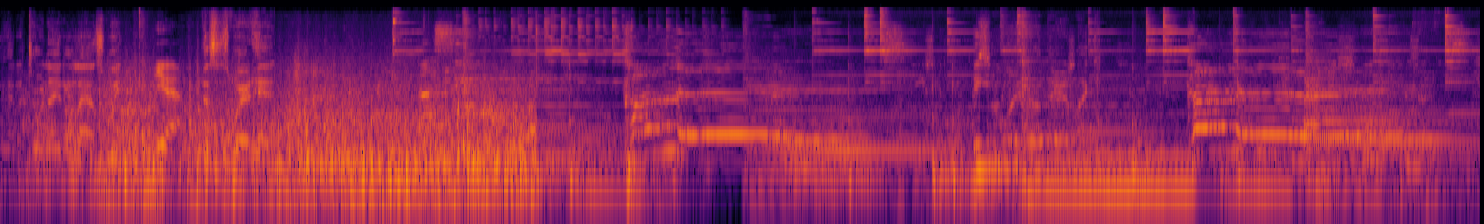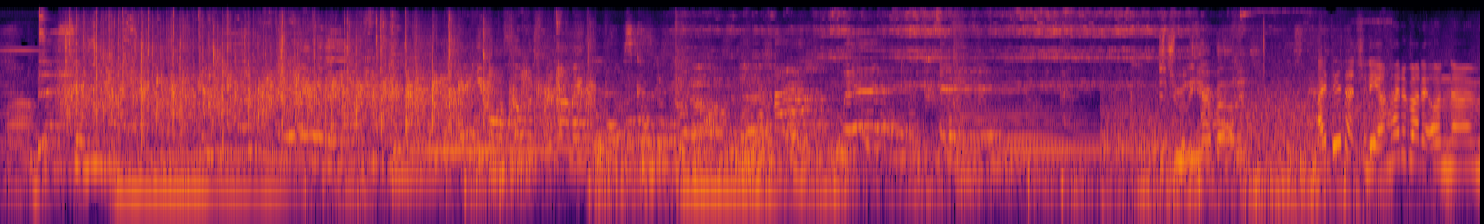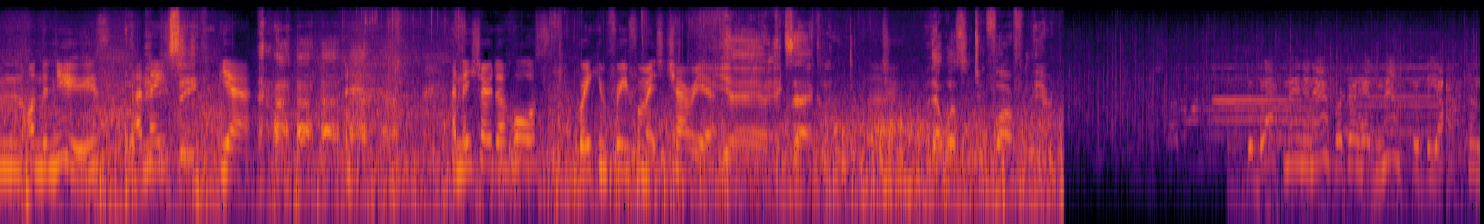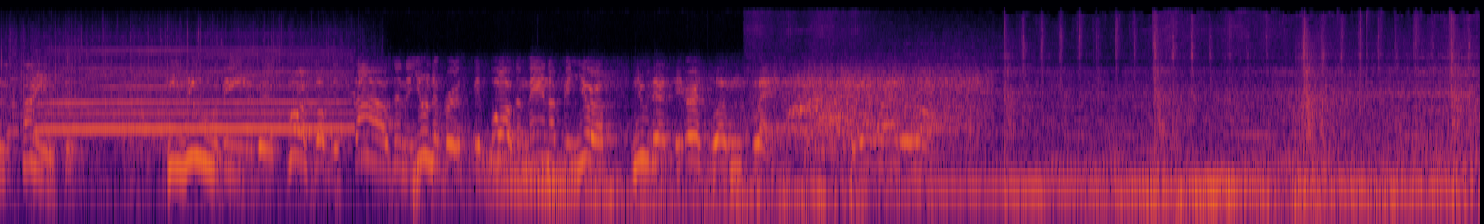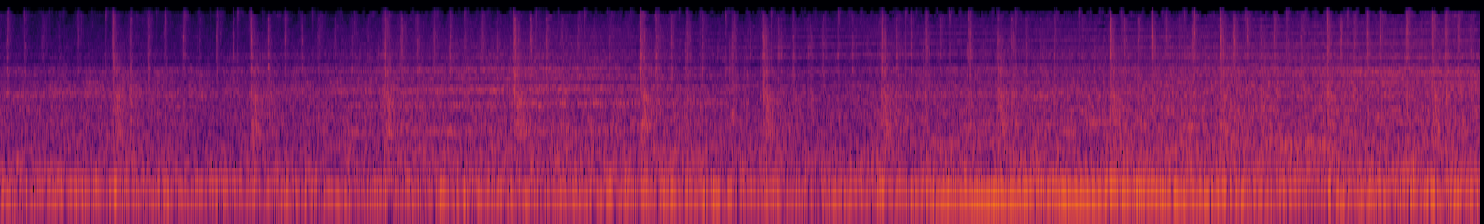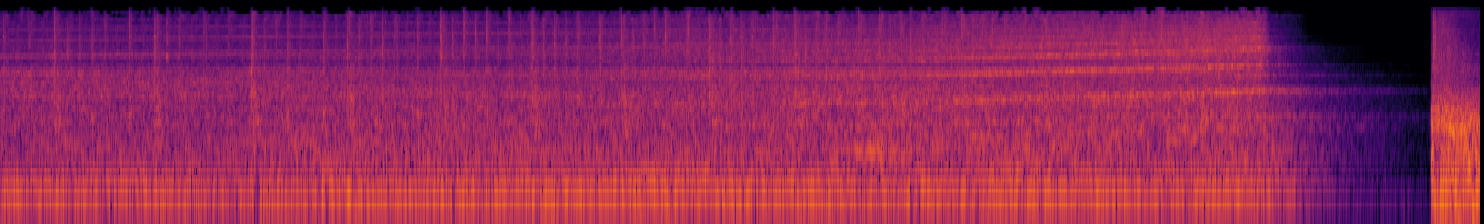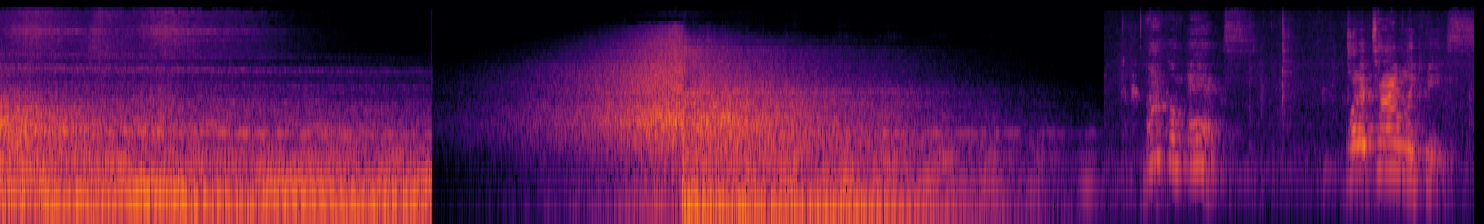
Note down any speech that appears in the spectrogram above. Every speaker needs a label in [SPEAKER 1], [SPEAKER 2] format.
[SPEAKER 1] We had a tornado last week.
[SPEAKER 2] Yeah.
[SPEAKER 1] This is where it hit. Way out there, it's like
[SPEAKER 3] Thank you all so much for coming.
[SPEAKER 1] Did you really hear about it?
[SPEAKER 2] I did actually. I heard about it on um, on the news,
[SPEAKER 1] On
[SPEAKER 2] and
[SPEAKER 1] BBC?
[SPEAKER 2] they yeah, and they showed a horse breaking free from its chariot.
[SPEAKER 1] Yeah, exactly.
[SPEAKER 2] So,
[SPEAKER 1] That wasn't too far from here.
[SPEAKER 4] The black man in Africa had mastered the arts and the sciences. He knew the, the course of the stars and the universe before the man up in Europe knew that the earth wasn't flat. Is
[SPEAKER 3] Malcolm X. What a timely piece.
